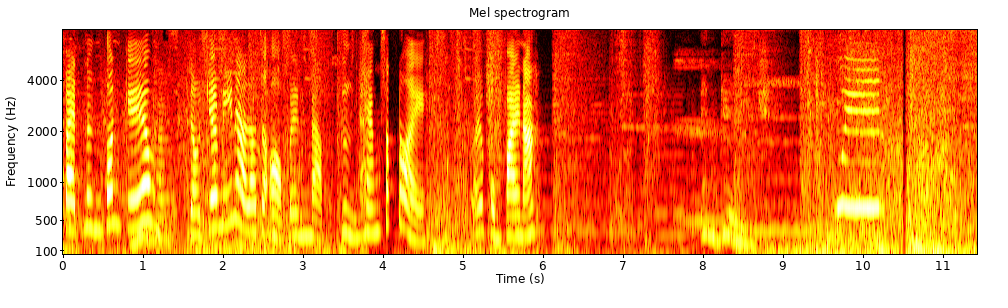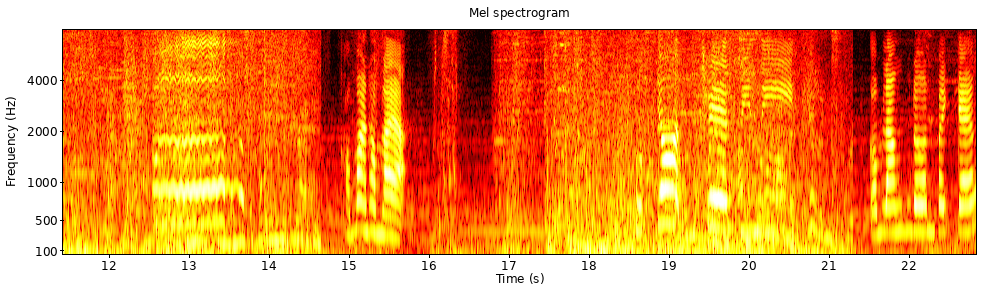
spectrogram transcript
แปดหนึ่งต้นเกม เดี๋ยวเกมนี้เนี่ย เราจะออกเป็นแบบกึ่งแทงสักหน่อย เอ้ย ผมไปนะ engage. Win. เขามาทำอะไรอะ สุดยอดเชนซีซีกำลังเดินไปแก๊ง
